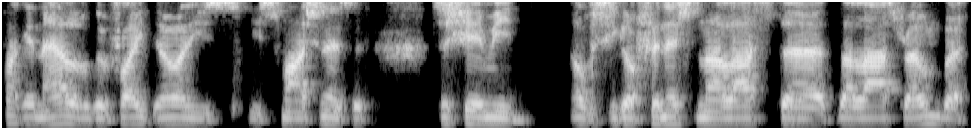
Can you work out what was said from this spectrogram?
fucking hell of a good fight. You know, and he's he's smashing it. It's a, it's a shame he obviously got finished in that last uh, that last round, but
